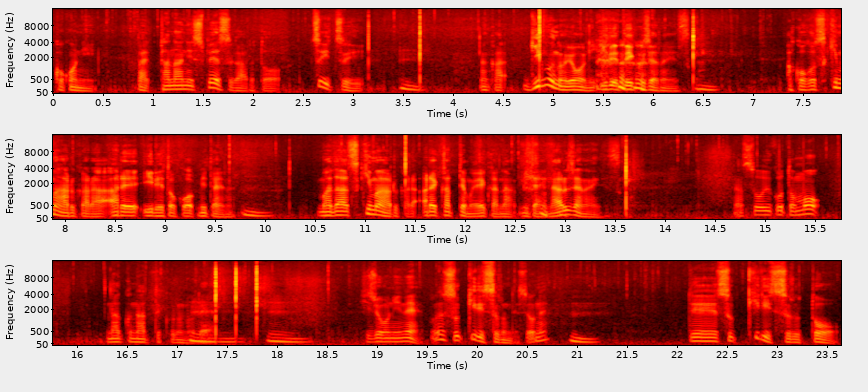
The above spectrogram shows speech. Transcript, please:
ここにやっぱり棚にスペースがあるとついついうん。なんか義務のように入れていくじゃないですか。うん。あここ隙間あるからあれ入れとこうみたいな。うん。まだ隙間あるからあれ買ってもええかなみたいになるじゃないですか。だからそういうこともなくなってくるので、うん。非常にねすっきりするんですよね。うん。ですっきりすると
